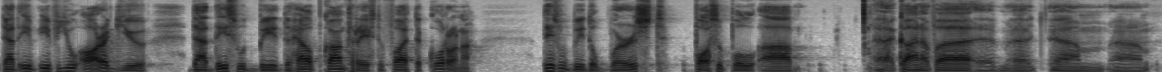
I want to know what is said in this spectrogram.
that if, if you argue that this would be to help countries to fight the corona, this would be the worst possible uh, uh, kind of uh, um, uh, um, um,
